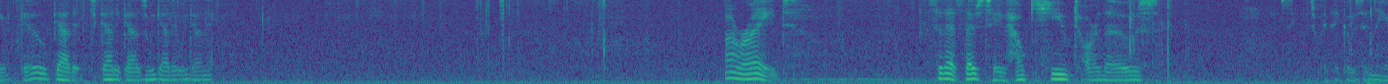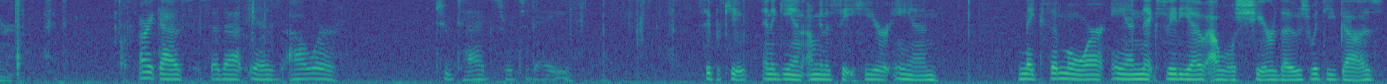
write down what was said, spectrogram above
There we go. Got it. Got it, guys. We got it. We got it. Alright. So that's those two. How cute are those? Let's see which way that goes in there. Alright, guys. So that is our two tags for today. Super cute. And again, I'm going to sit here and make some more and next video I will share those with you guys.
